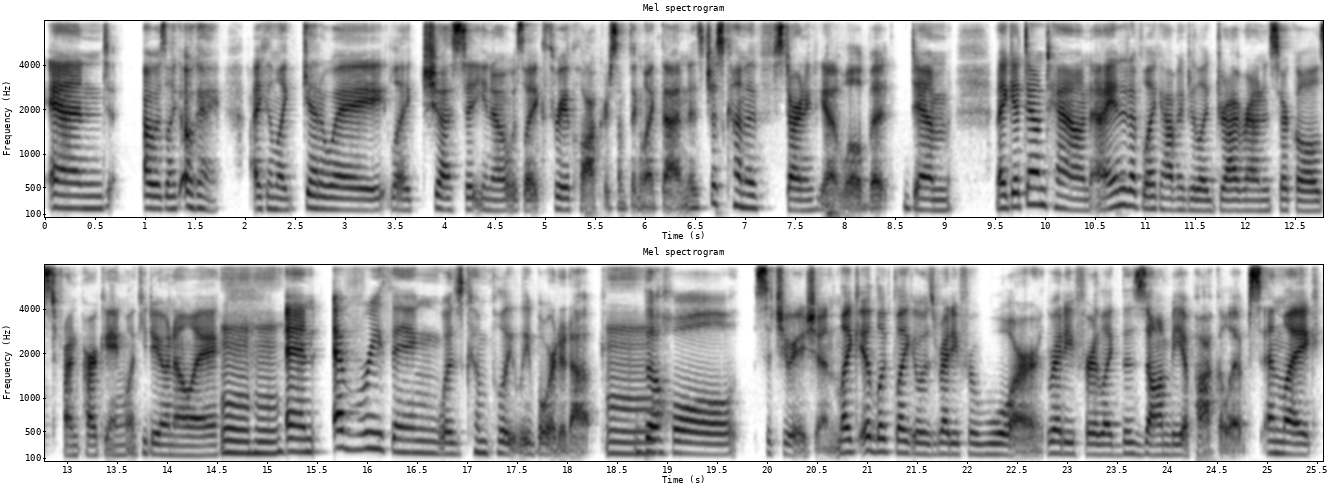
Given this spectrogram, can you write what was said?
And I was like, okay, I can like get away like just at, you know, it was like three o'clock or something like that. And it's just kind of starting to get a little bit dim. And I get downtown. I ended up like having to like drive around in circles to find parking like you do in LA mm-hmm. and everything was completely boarded up mm. the whole situation like it looked like it was ready for war ready for like the zombie apocalypse and like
